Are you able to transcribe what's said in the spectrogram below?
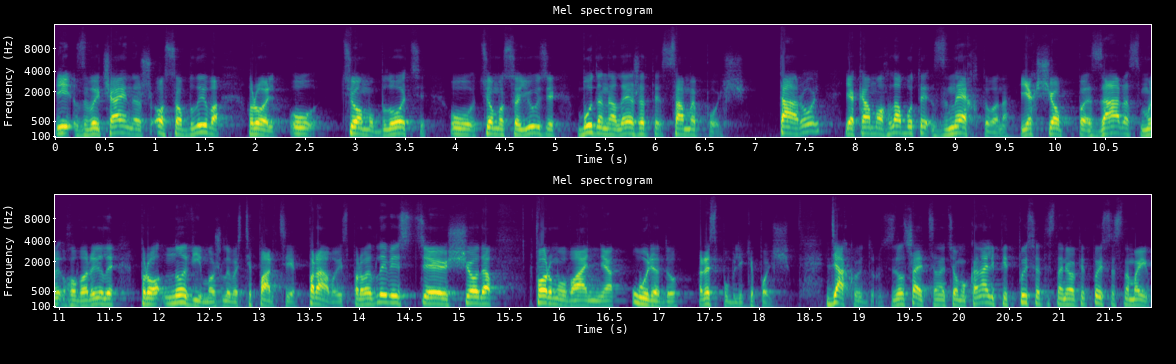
І, звичайно ж, особлива роль у цьому блоці, у цьому союзі буде належати саме Польщі. Та роль, яка могла бути знехтувана, якщо б зараз ми говорили про нові можливості партії Право і справедливість е, щодо формування уряду Республіки Польща. Дякую, друзі. Залишайтеся на цьому каналі, підписуйтесь на нього, підписуйтесь на мої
